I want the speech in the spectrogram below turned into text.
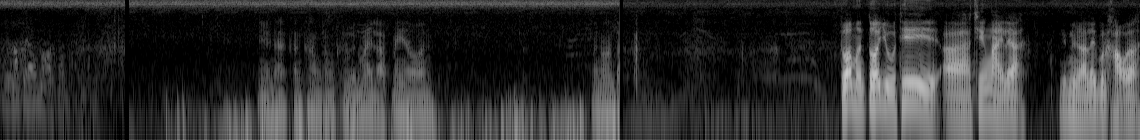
เดี๋ยวเราไปเอาหลอดกันเนี่ยนะกลางค่ำกลางคืนไม่หลับไม่นอนมานอนตตัวเหมือนตัวอยู่ที่อ่าเชียงใหม่เลยอะอยู่เหนือเลยบนเขาอะ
